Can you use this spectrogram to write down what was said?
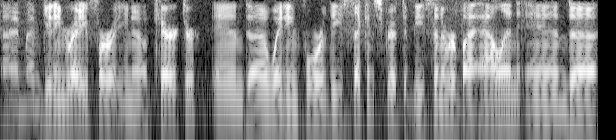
I'm, I'm getting ready for you know character and uh, waiting for the second script to be sent over by Alan and uh,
